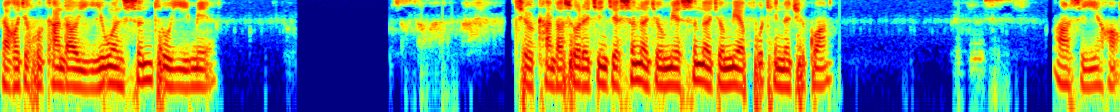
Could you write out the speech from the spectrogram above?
然后就会看到疑问生住意灭，就看到所有的境界生了就灭，生了就灭，不停的去观。二十一号，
